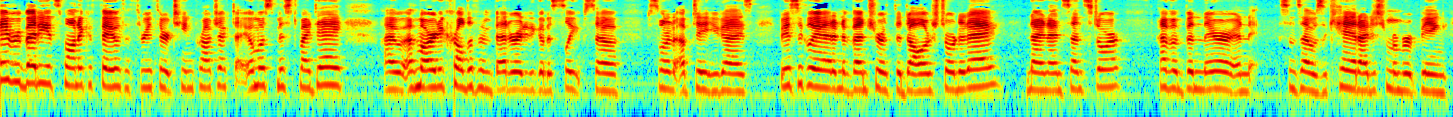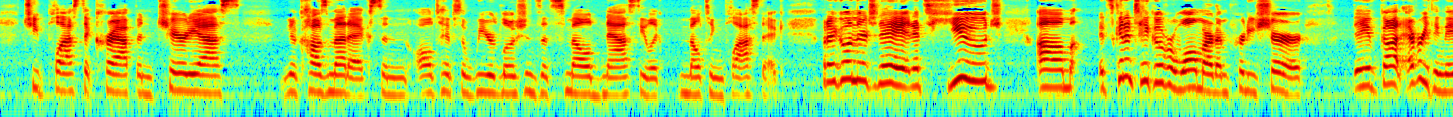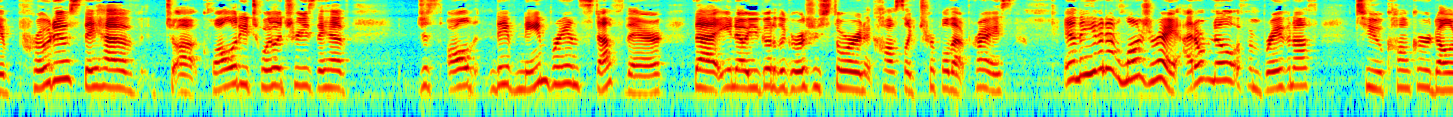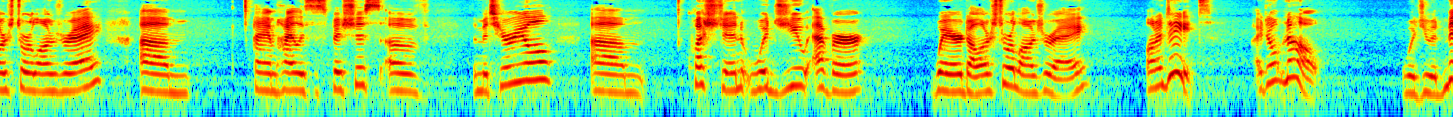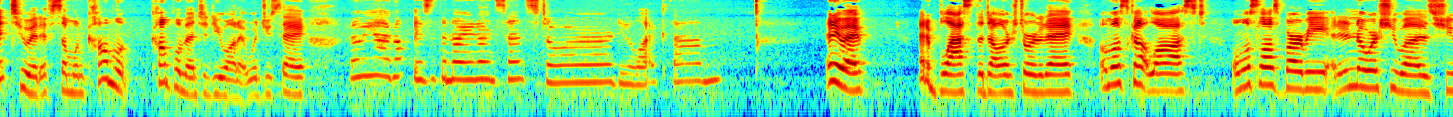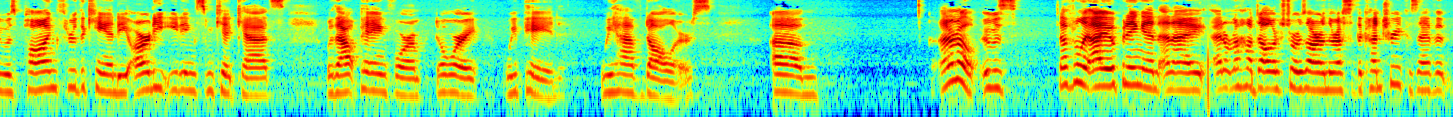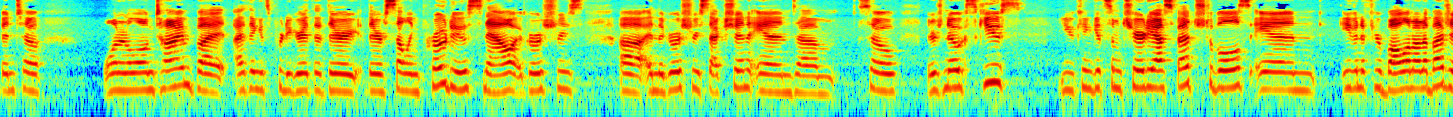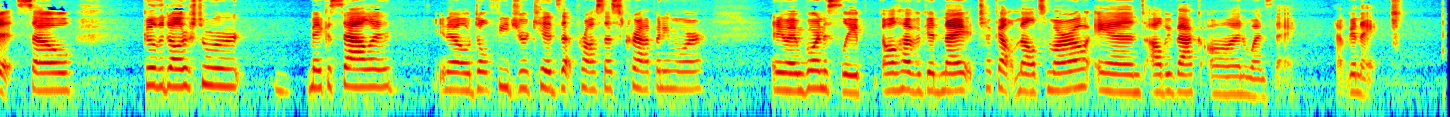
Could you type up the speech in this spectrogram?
Hey everybody, it's Monica Faye with the 313 Project. I almost missed my day. I, am already curled up in bed ready to go to sleep, so just wanted to update you guys. Basically, I had an adventure at the dollar store today, 99 cent store. Haven't been there and since I was a kid. I just remember it being cheap plastic crap and charity ass you know, cosmetics and all types of weird lotions that smelled nasty like melting plastic. But I go in there today and it's huge. Um, it's going to take over Walmart, I'm pretty sure they've got everything. They have produce. They have uh, quality toiletries. They have just all. They have name brand stuff there that you know you go to the grocery store and it costs like triple that price. And they even have lingerie. I don't know if I'm brave enough to conquer dollar store lingerie. Um, I am highly suspicious of the material. Um, question Would you ever wear dollar store lingerie on a date? I don't know. Would you admit to it if someone com complimented you on it? Would you say, oh yeah, I got these at the 99 cent store. Do you like them? Anyway, I had a blast at the dollar store today. Almost got lost. Almost lost Barbie. I didn't know where she was. She was pawing through the candy, already eating some Kit Kats without paying for them. Don't worry, we paid. We have dollars. Um, I don't know. It was definitely eye opening, and, and I, I don't know how dollar stores are in the rest of the country because I haven't been to one in a long time, but I think it's pretty great that they're they're selling produce now at groceries uh, in the grocery section, and um, so there's no excuse. You can get some charity ass vegetables, and even if you're balling on a budget, so go to the dollar store, make a salad. You know, don't feed your kids that processed crap anymore. Anyway, I'm going to sleep. Y'all have a good night. Check out Mel tomorrow, and I'll be back on Wednesday. Have a good night.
